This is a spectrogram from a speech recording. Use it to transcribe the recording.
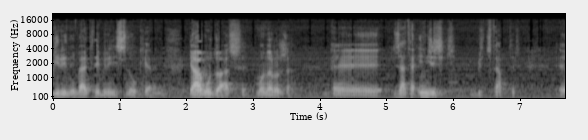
birini belki de birincisini okuyarak. Yağmur Duası, Mona Rosa. E, zaten incecik bir kitaptır. E,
